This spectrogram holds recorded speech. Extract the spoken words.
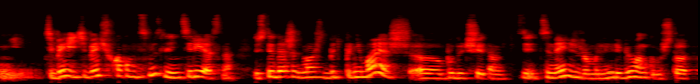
не тебе, и тебе еще в каком-то смысле интересно. То есть ты даже, может быть, понимаешь, э, будучи там тинейджером или ребенком, что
